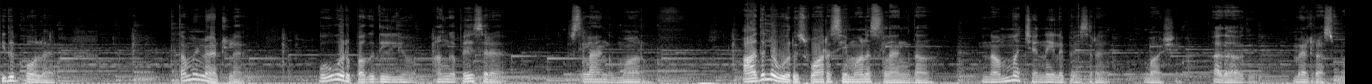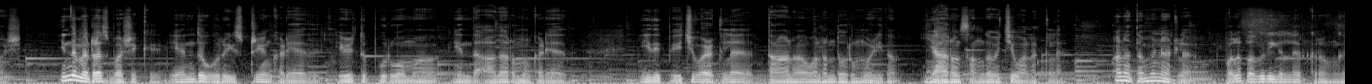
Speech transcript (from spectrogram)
இது போல் தமிழ்நாட்டில் ஒவ்வொரு பகுதியிலையும் அங்கே பேசுகிற ஸ்லாங் மாறும். அதில் ஒரு சுவாரஸ்யமான ஸ்லாங் தான் நம்ம சென்னையில் பேசுகிற பாஷை அதாவது மெட்ராஸ் பாஷை. இந்த மெட்ராஸ் பாஷைக்கு எந்த ஒரு ஹிஸ்ட்ரியும் கிடையாது. எழுத்துப்பூர்வமாக எந்த ஆதாரமும் கிடையாது. இது பேச்சு வழக்கில் தானாக வளர்ந்த ஒரு மொழி தான் யாரும் சங்கம் வச்சு வளர்க்கலை. ஆனால் தமிழ்நாட்டில் பல பகுதிகளில் இருக்கிறவங்க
